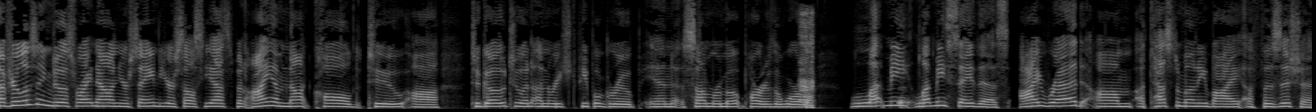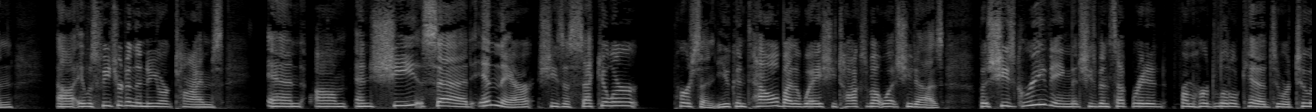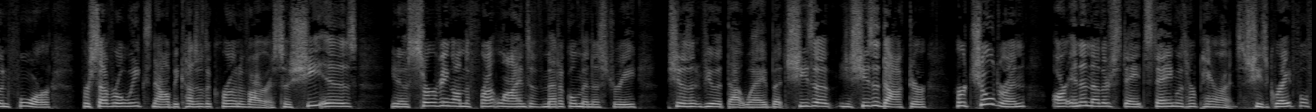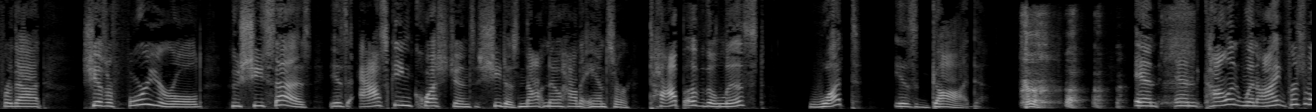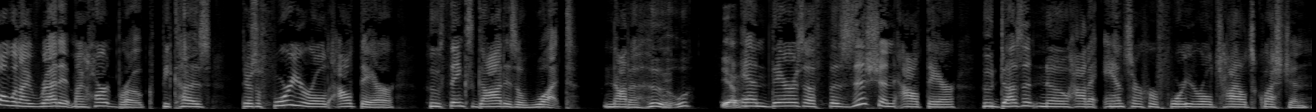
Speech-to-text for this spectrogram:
Now, if you're listening to us right now and you're saying to yourselves, "Yes, but I am not called to uh, to go to an unreached people group in some remote part of the world," let me let me say this. I read um, a testimony by a physician. Uh, it was featured in the New York Times, and um, and she said in there she's a secular person. You can tell by the way she talks about what she does. But she's grieving that she's been separated from her little kids who are two and four for several weeks now because of the coronavirus. So she is, you know, serving on the front lines of medical ministry. She doesn't view it that way, but she's a she's a doctor. Her children are in another state staying with her parents. She's grateful for that. She has a 4-year-old who she says is asking questions she does not know how to answer. Top of the list, what is God? and and Colin, when I first of all when I read it, my heart broke because there's a four year old out there who thinks God is a what, not a who. Yep. And there's a physician out there who doesn't know how to answer her four year old child's question.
